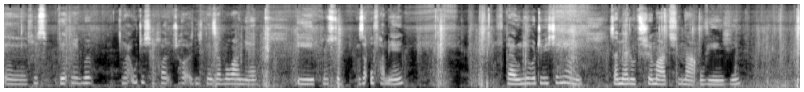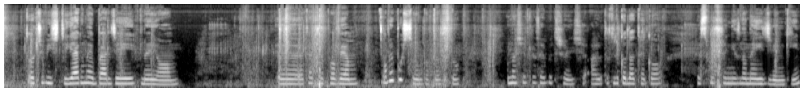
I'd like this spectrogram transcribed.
E, jakby nauczy się cho- przechodzić na zawołanie i po prostu zaufam jej w pełni, bo oczywiście nie mam zamiaru trzymać na uwięzi. To oczywiście jak najbardziej my ją, yy, tak że powiem, no wypuścimy po prostu. Ona się teraz jakby trzęsie, ale to tylko dlatego, że słyszy nieznane jej dźwięki.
